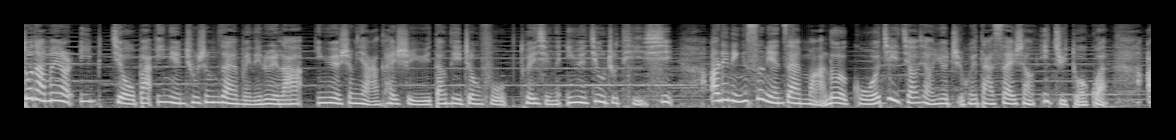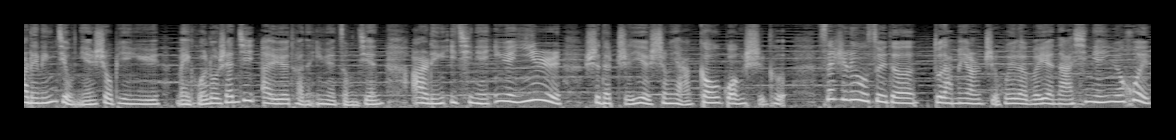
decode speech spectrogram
杜达梅尔一九八一年出生在委内瑞拉，音乐生涯开始于当地政府推行的音乐救助体系。二零零四年在马勒国际交响乐指挥大赛上一举夺冠。二零零九年受聘于美国洛杉矶爱乐团的音乐总监。二零一七年一月一日是他职业生涯高光时刻。三十六岁的杜达梅尔指挥了维也纳新年音乐会，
